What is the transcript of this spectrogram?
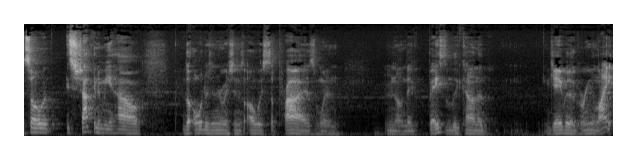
So it's shocking to me how the older generation is always surprised when, you know, they basically kind of gave it a green light.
